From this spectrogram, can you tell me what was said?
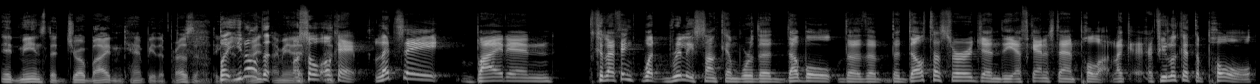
it means that Joe Biden can't be the president. Again, But you know, right? the, I mean, so I- I- okay, let's say Biden, because I think what really sunk him were the double, the, the the Delta surge and the Afghanistan pullout. Like if you look at the poll,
